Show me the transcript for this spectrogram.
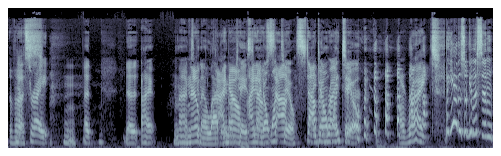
of us, That's right. Uh, uh, I. I'm just Nope. going to elaborate I know, on taste, I and I don't want to. stop I it don't right want there. to. All right. But yeah, this will give us some,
